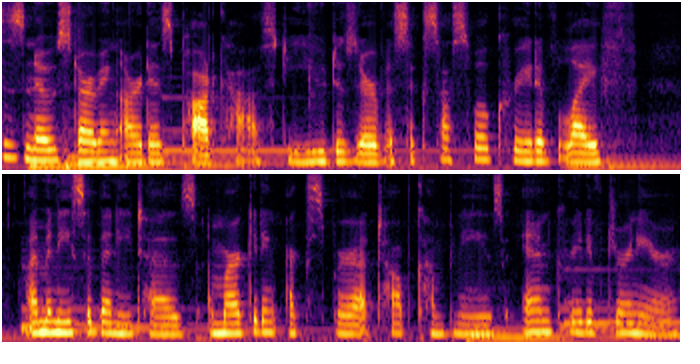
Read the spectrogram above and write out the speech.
is No Starving Artist podcast. You deserve a successful creative life. I'm Anissa Benitez, a marketing expert at top companies and creative journeyer.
